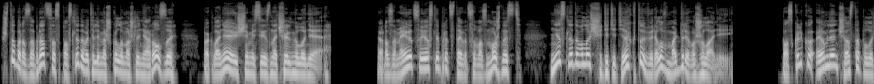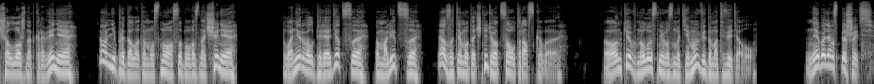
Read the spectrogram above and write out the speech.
чтобы разобраться с последователями Школы Мышления Розы, поклоняющимися изначальной Луне. Разумеется, если представится возможность, не следовало щадить и тех, кто верил в Мать Древа Желаний. Поскольку Эмлин часто получал ложные откровения, он не придал этому сну особого значения, планировал переодеться, помолиться, а затем уточнить у отца Утравского. Он кивнул и с невозмутимым видом ответил. «Не будем спешить.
